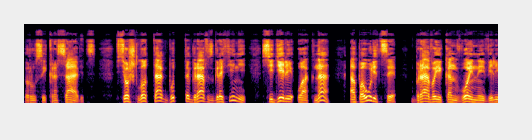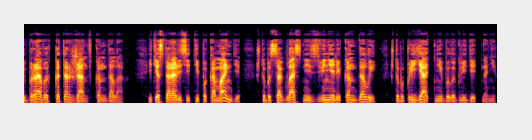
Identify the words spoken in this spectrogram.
русый красавец, все шло так, будто граф с графиней сидели у окна, а по улице Бравые конвойные вели бравых каторжан в кандалах, и те старались идти по команде, чтобы согласнее звенели кандалы, чтобы приятнее было глядеть на них.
